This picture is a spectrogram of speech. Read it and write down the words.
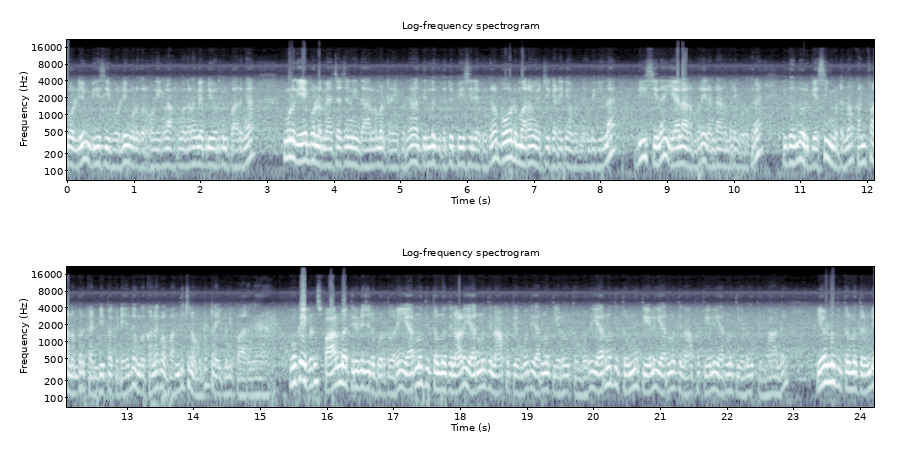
போர்ட்லேயும் பிசி போர்ட்லேயும் கொடுக்குறோம் ஓகேங்களா உங்கள் கணக்கில் எப்படி வருதுன்னு பாருங்கள் உங்களுக்கு ஏ போர்டில் மேட்ச் ஆச்சுன்னு நீங்கள் தாராளமாக ட்ரை பண்ணுங்கள் நான் தில்லுக்கு திட்டு பிசியிலே கொடுக்குறேன். போர்டு மரம் வெற்றி கிடைக்கும் அப்படின்னு நம்பிக்கையில் பிசியில் ஏழாம் நம்பரையும் ரெண்டாம் நம்பரையும் கொடுக்குறேன். இது வந்து ஒரு கெஸ்ஸிங் மட்டும்தான். கன்ஃபார்ம் நம்பர் கண்டிப்பாக கிடையாது. உங்கள் கணக்கில் வந்துச்சுன்னா மட்டும் ட்ரை பண்ணி பாருங்கள் okay friends for a three டிஜிட்டை பொறுத்தவரை இரநூத்தி தொண்ணூற்றி நாலு இரநூத்தி நாற்பத்தி ஒம்பது இரநூத்தி எழுபத்தொம்போது இரநூத்தி தொண்ணூற்றி ஏழு இரநூத்தி நாற்பத்தி ஏழு இரநூத்தி எழுபத்தி நாலு எழுநூற்றி தொண்ணூற்றி ரெண்டு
